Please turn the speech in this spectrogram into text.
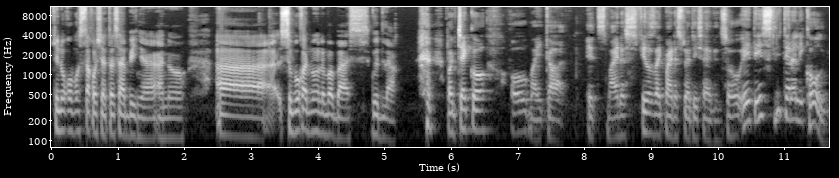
kinukumusta ko siya, tapos sabi niya, ano, ah, subukan mong lumabas, good luck. Pag-check ko, oh my God, it's minus, feels like minus 27. So, it is literally cold.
